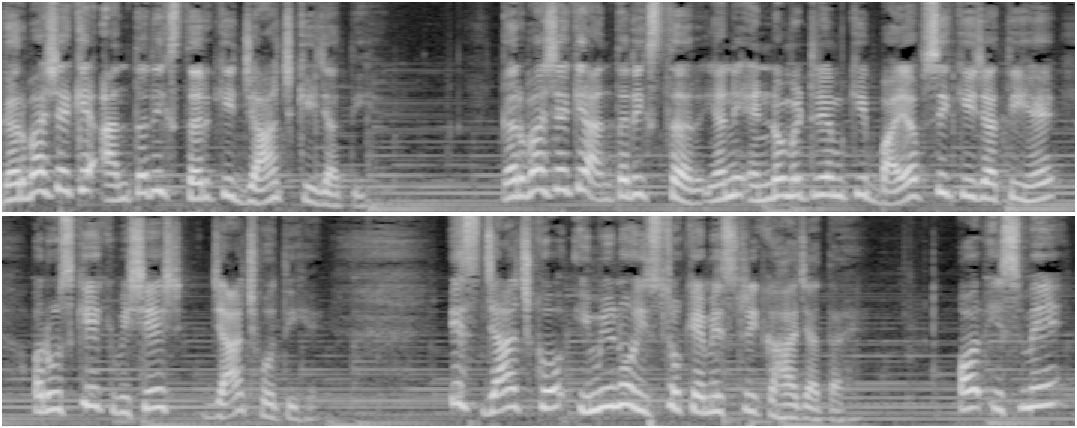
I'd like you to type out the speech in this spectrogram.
गर्भाशय के आंतरिक स्तर की जाँच की जाती है। गर्भाशय के आंतरिक स्तर यानी एंडोमेट्रियम की बायोप्सी की जाती है और उसकी एक विशेष जाँच होती है। इस जाँच को इम्यूनोहिस्टोकेमिस्ट्री कहा जाता है और इसमें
